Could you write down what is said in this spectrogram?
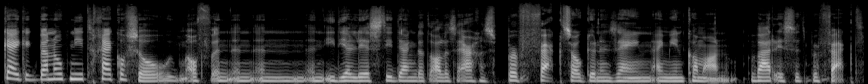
Kijk, ik ben ook niet gek of zo. Of een, een, een, een idealist die denkt dat alles ergens perfect zou kunnen zijn. I mean, come on. Waar is het perfect?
